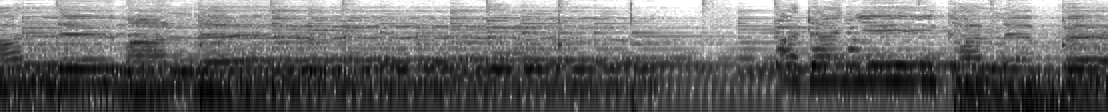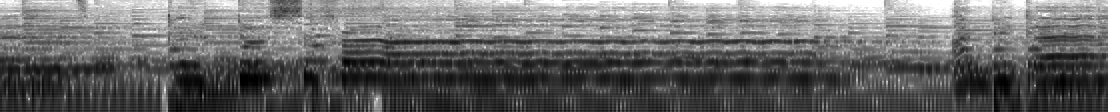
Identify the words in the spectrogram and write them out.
አልማለው አዳኜ ካለበት ቅዱስ ስፍራ አንድ ቀን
